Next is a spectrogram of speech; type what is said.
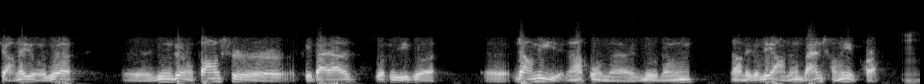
想着有一个呃，用这种方式给大家做出一个呃让利，然后呢又能让这个量能完成一块儿。嗯，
